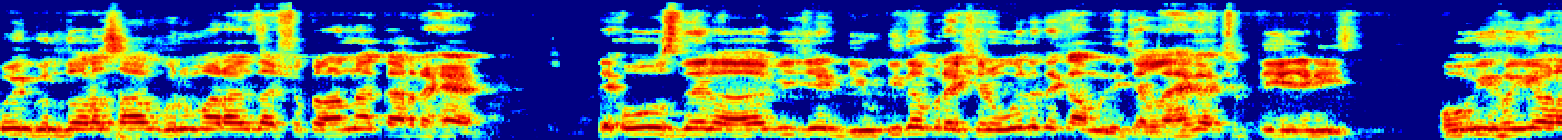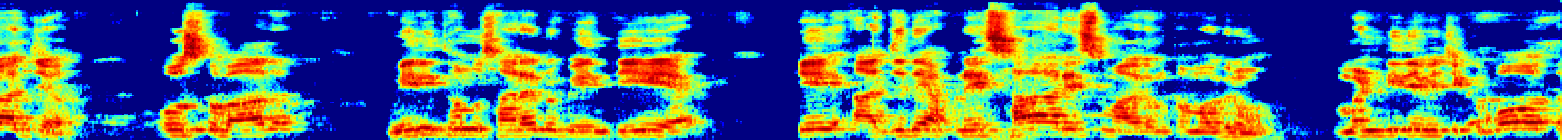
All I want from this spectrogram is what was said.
ਕੋਈ ਗੁਰਦੁਆਰਾ ਸਾਹਿਬ, ਗੁਰੂ ਮਹਾਰਾਜ ਦਾ ਸ਼ੁਕਰਾਨਾ ਕਰ ਰਿਹਾ ਹੈ ਤੇ ਉਸ ਦਿਨ ਵੀ ਜੇ ਡਿਊਟੀ ਦਾ ਪ੍ਰੈਸ਼ਰ ਹੋਊਗਾ ਨਾ ਤੇ ਕੰਮ ਨਹੀਂ ਚੱਲਣਾ ਹੈਗਾ ਛੁੱਟੀ ਹੈ ਜਿਹੜੀ, ਉਹ ਵੀ ਹੋਈ ਔਰ ਅੱਜ। ਉਸ ਤੋਂ ਬਾਅਦ ਮੇਰੀ ਤੁਹਾਨੂੰ ਸਾਰਿਆਂ ਨੂੰ ਬੇਨਤੀ ਇਹ ਹੈ ਕਿ ਅੱਜ ਦੇ ਆਪਣੇ ਸਾਰੇ ਸਮਾਗਮ ਤੋਂ ਮਗਰੋਂ ਮੰਡੀ ਦੇ ਵਿੱਚ ਇੱਕ ਬਹੁਤ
